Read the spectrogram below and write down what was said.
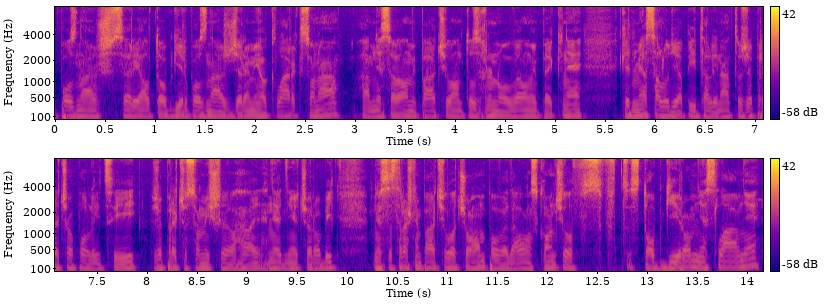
poznáš seriál Top Gear, poznáš Jeremyho Clarksona a mne sa veľmi páčilo, on to zhrnul veľmi pekne. Keď mňa sa ľudia pýtali na to, že prečo polícii, že prečo som išiel hneď niečo robiť, mne sa strašne páčilo, čo on povedal. On skončil v, s Top Gearom neslávne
